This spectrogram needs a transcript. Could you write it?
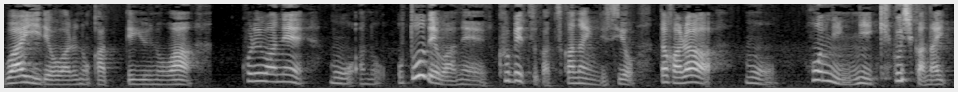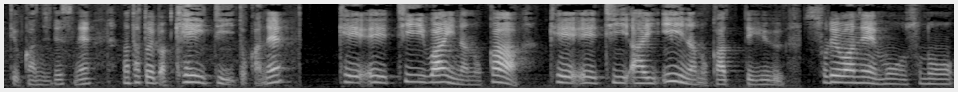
Y で終わるのかっていうのは、これはね、もうあの、音ではね、区別がつかないんですよ。だから、もう本人に聞くしかないっていう感じですね。まあ、例えば KT とかね、KATY なのか、KATIE なのかっていう、それはね、もうその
